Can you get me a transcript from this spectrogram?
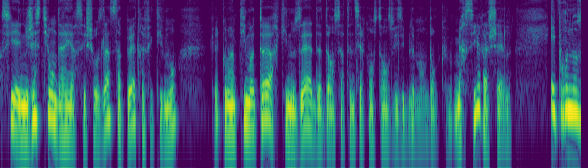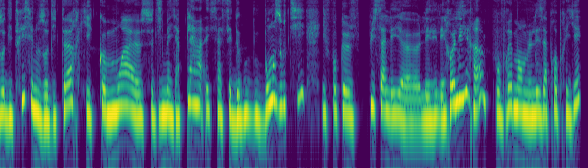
s'il y a une gestion derrière ces choses-là, ça peut être effectivement comme un petit moteur qui nous aide dans certaines circonstances, visiblement. Donc, merci Rachel. Et pour nos auditrices et nos auditeurs qui, comme moi, euh, se disent, mais il y a plein, c'est de bons outils, il faut que je puisse aller euh, les, relire hein, pour vraiment me les approprier,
